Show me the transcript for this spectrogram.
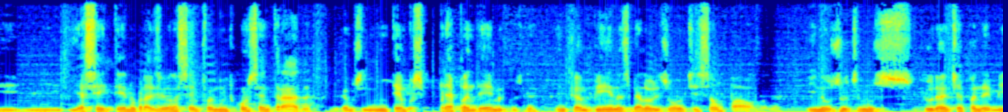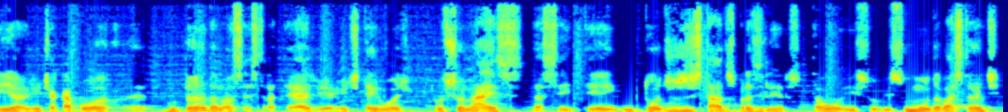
e, e, e, a CIT no Brasil ela sempre foi muito concentrada, digamos, em tempos pré-pandêmicos, né? em Campinas, Belo Horizonte e São Paulo. Né? E nos últimos, durante a pandemia, a gente acabou eh, mudando a nossa estratégia e a gente tem hoje profissionais da CIT em todos os estados brasileiros. Então, isso, isso muda bastante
